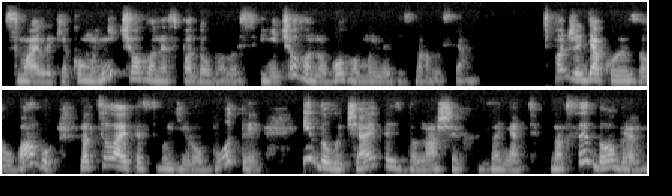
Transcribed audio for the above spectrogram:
смайлик, якому нічого не сподобалось і нічого нового ми не дізналися. Отже, дякую за увагу. Надсилайте свої роботи і долучайтесь до наших занять. На все добре,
